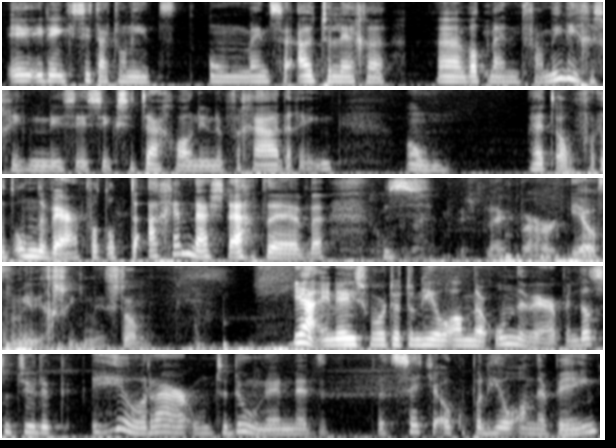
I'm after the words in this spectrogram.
Ik, ik denk, ik zit daar toch niet om mensen uit te leggen eh, wat mijn familiegeschiedenis is. Ik zit daar gewoon in een vergadering om het over het onderwerp wat op de agenda staat te hebben. Dus is blijkbaar jouw familiegeschiedenis dan. Ja, ineens wordt het een heel ander onderwerp. En dat is natuurlijk heel raar om te doen. En dat, dat zet je ook op een heel ander been.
